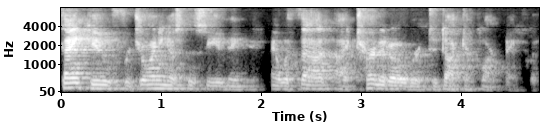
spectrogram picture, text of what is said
Thank you for joining us this evening. And with that, I turn it over to Dr. Clark Binkley.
